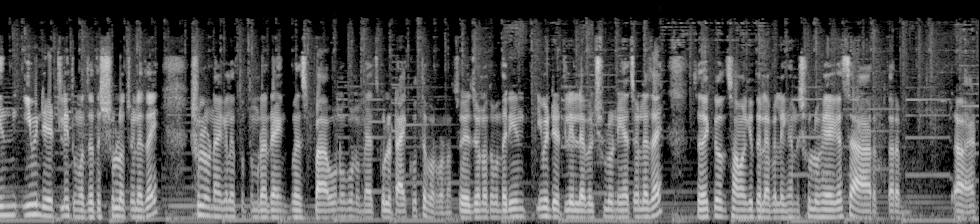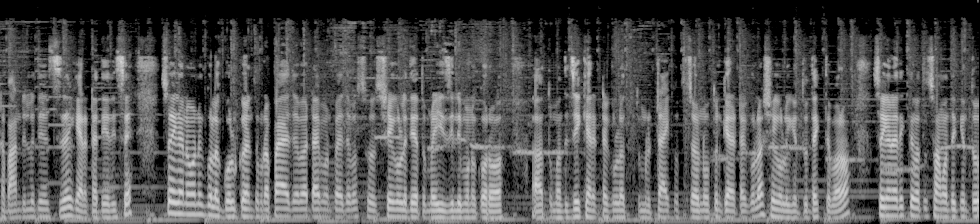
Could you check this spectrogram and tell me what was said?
ইন ইমিডিয়েটলি তোমার যাতে ষোলো চলে যায়। ষোলো না গেলে তো তোমরা র্যাঙ্ক ম্যাচ বা অন্য কোনো ম্যাচগুলো ট্রাই করতে পারবে না। সো এই জন্য তোমাদের ইমিডিয়েটলি লেভেল ষোলো নিয়ে চলে যায়। তো দেখতে পাচ্ছ আমার কিন্তু লেভেল এখানে ষোলো হয়ে গেছে। আর তার একটা বান্ডিলও দিয়ে দিচ্ছে ক্যারেক্টার দিয়ে দিচ্ছে সো এখানে অনেকগুলো গোল্ড কয়েন তোমরা পাওয়া যাবে ডায়মন্ড পাওয়া যাবে। সো সেগুলো দিয়ে তোমরা ইজিলি মনে করো তোমাদের যে ক্যারেক্টারগুলো তোমরা ট্রাই করতে চাও, নতুন ক্যারেক্টারগুলো সেগুলো কিন্তু দেখতে পারো। সো এখানে দেখতে পাচ্ছ আমাদের কিন্তু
